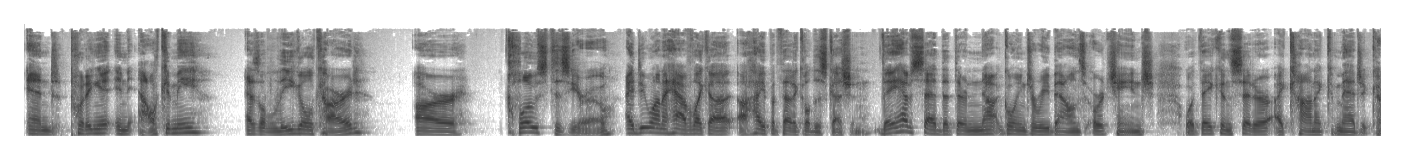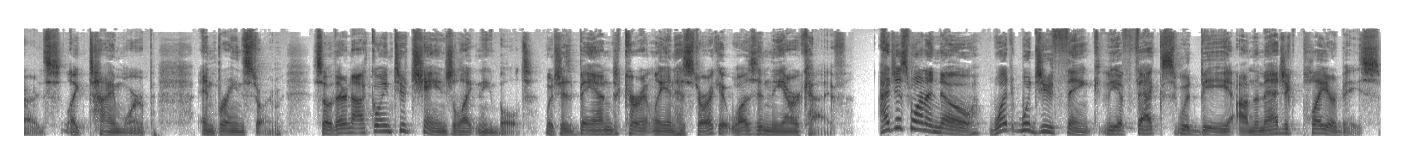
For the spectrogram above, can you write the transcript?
and putting it in Alchemy as a legal card are close to zero, I do want to have like a, a, hypothetical discussion. They have said that they're not going to rebalance or change what they consider iconic magic cards like Time Warp and Brainstorm. So they're not going to change Lightning Bolt, which is banned currently in Historic. It was in the archive. I just want to know what would you think the effects would be on the Magic player base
